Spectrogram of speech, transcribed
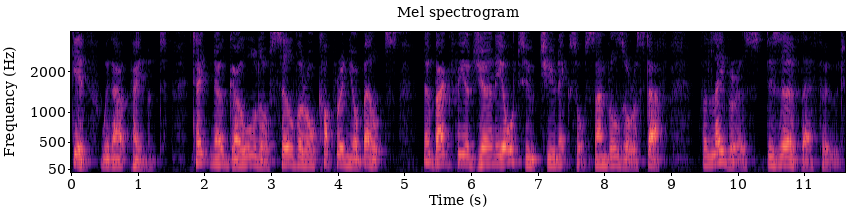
give without payment. Take no gold or silver or copper in your belts, no bag for your journey, or two tunics or sandals or a staff, for labourers deserve their food.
